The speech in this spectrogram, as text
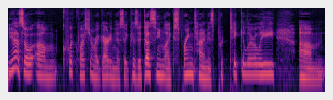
Yeah. So, um, quick question regarding this, because it does seem like springtime is particularly um,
